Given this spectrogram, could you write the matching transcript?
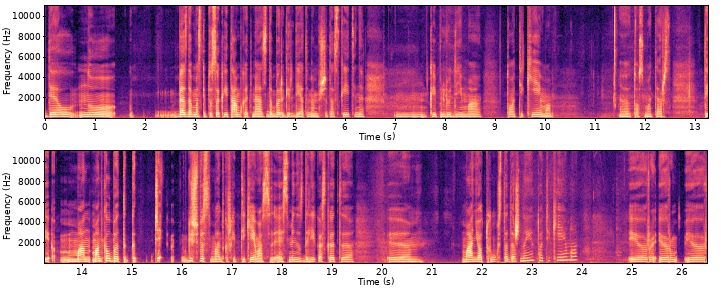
dėl, nu, vesdamas, kaip tu sakai, tam, kad mes dabar girdėtumėm šitą skaitinį mm, kaip liudymą to tikėjimo tos moters. Tai man, man kalba, kad čia iš vis man kažkaip tikėjimas esminis dalykas, kad e, man jo trūksta dažnai to tikėjimo. Ir, ir, ir,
